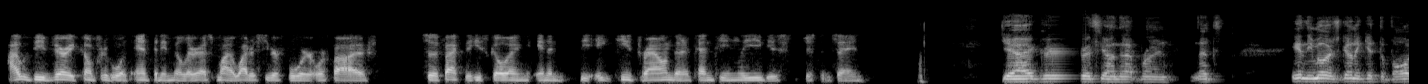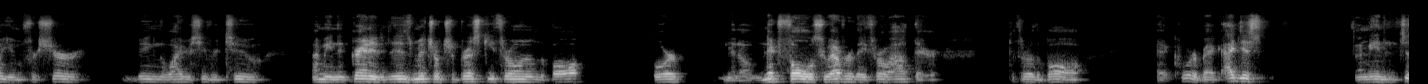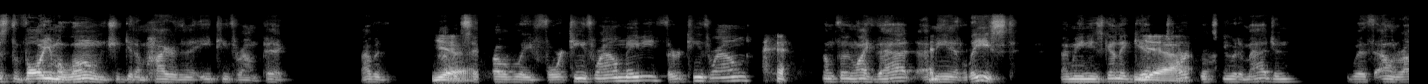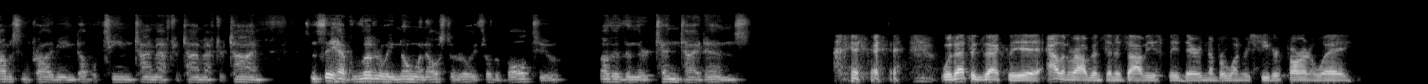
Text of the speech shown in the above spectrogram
I would be very comfortable with Anthony Miller as my wide receiver four or five. So the fact that he's going in the 18th round in a 10 team league is just insane. Yeah, I agree with you on that, Brian. That's Anthony Miller's going to get the volume for sure, being the wide receiver too. I mean, granted, it is Mitchell Trubisky throwing him the ball, or you know Nick Foles, whoever they throw out there to throw the ball at quarterback. I just, I mean, just the volume alone should get him higher than an 18th round pick. I would, yeah, I would say probably 14th round, maybe 13th round, something like that. I mean, at least. I mean, he's going to get yeah. targets. You would imagine, with Allen Robinson probably being double teamed time after time after time, since they have literally no one else to really throw the ball to, other than their 10 tight ends. well, that's exactly it. Allen Robinson is obviously their number one receiver far and away,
